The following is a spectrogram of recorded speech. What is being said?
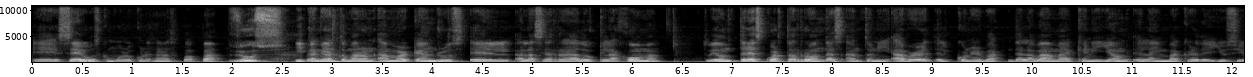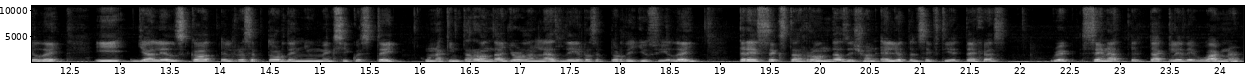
eh, Zeus, como lo conocían a su papá. Zeus. Y Venga. también tomaron a Mark Andrews, el ala cerrada de Oklahoma. Tuvieron tres cuartas rondas, Anthony Averett, el cornerback de Alabama, Kenny Young, el linebacker de UCLA, y Jaleel Scott, el receptor de New Mexico State. Una quinta ronda, Jordan Lasley, el receptor de UCLA. Tres sextas rondas de Sean Elliott, el safety de Texas. Greg Senat, el tackle de Wagner.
